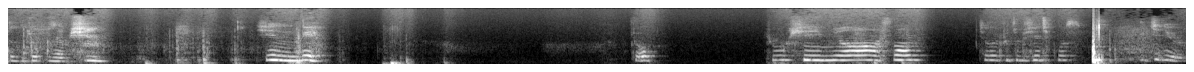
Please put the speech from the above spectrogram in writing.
Tadı çok güzelmiş. Şimdi çok çok şeyim ya şu an çok kötü bir şey çıkmaz. İki diyorum.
